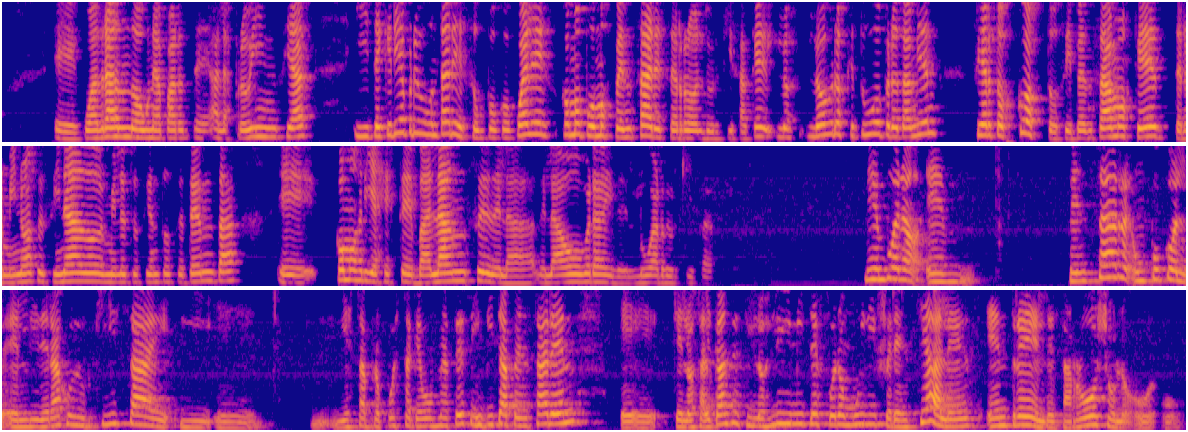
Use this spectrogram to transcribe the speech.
eh, cuadrando a una parte, a las provincias. Y te quería preguntar eso un poco, ¿cuál es, cómo podemos pensar ese rol de Urquiza? ¿Qué, los logros que tuvo, pero también ciertos costos. Si pensamos que terminó asesinado en 1870, eh, ¿Cómo harías este balance de la, obra y del lugar de Urquiza? Bien, bueno, em, pensar un poco el, liderazgo de Urquiza eh, y, esta propuesta que vos me haces invita a pensar en eh, que los alcances y los límites fueron muy diferenciales entre el desarrollo o,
